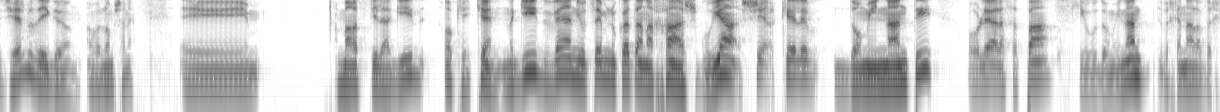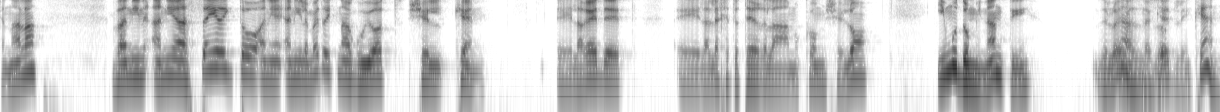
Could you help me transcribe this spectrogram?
שיש בזה היגיון, אבל לא משנה. אה, מה רציתי להגיד? אוקיי, כן, נגיד ואני יוצא מנקודת ההנחה השגויה שהכלב דומיננטי, עולה על הספה כי הוא דומיננט, וכן הלאה וכן הלאה, ואני אני אעשה איתו, אני, אני אלמד אותו התנהגויות של כן, אה, לרדת, אה, ללכת יותר למקום שלו. אם הוא דומיננטי, זה לא יעזור. מתנגד לי. כן,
